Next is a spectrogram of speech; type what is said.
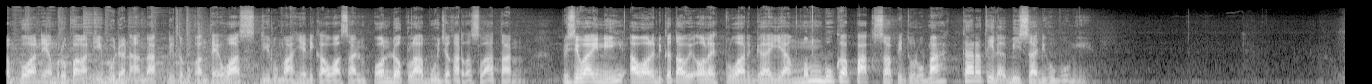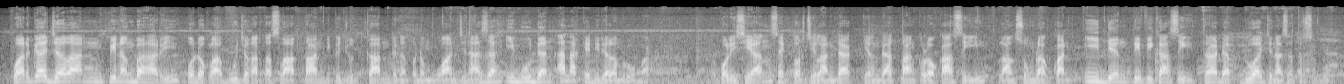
Perempuan yang merupakan ibu dan anak ditemukan tewas di rumahnya di kawasan Pondok Labu, Jakarta Selatan. Peristiwa ini awalnya diketahui oleh keluarga yang membuka paksa pintu rumah karena tidak bisa dihubungi. Warga Jalan Pinang Bahari, Pondok Labu, Jakarta Selatan dikejutkan dengan penemuan jenazah ibu dan anaknya di dalam rumah. Kepolisian sektor Cilandak yang datang ke lokasi langsung melakukan identifikasi terhadap dua jenazah tersebut.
